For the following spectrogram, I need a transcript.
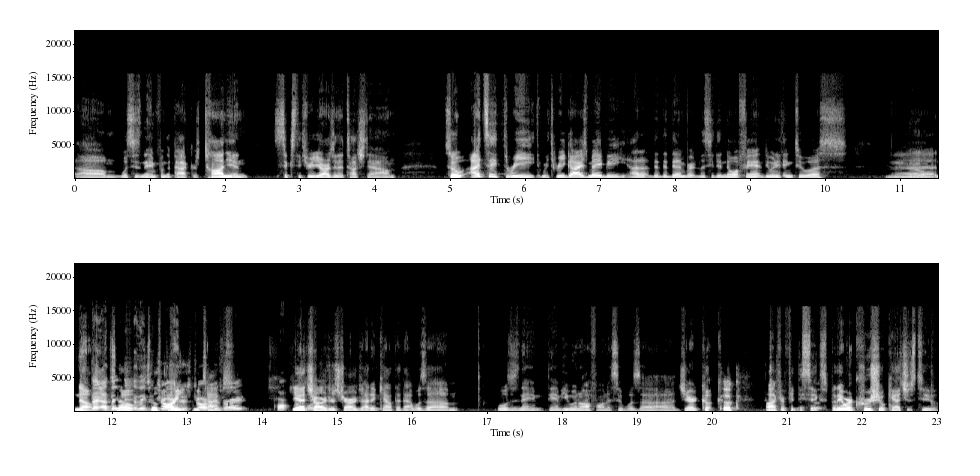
Um, what's his name from the Packers? Tonyan, 63 yards and a touchdown. So I'd say three, three guys maybe. I don't. Did the Denver? Let's see. Did Noah Fant do anything to us? No. Uh, no. I think, I think, so, I think so Chargers, three, three Chargers, times. right? Par- Yeah, somewhere. Chargers, Chargers. I didn't count that. That was um, what was his name? Damn, he went off on us. It was uh, Jared Cook, Cook. five for fifty-six. But they were crucial catches too.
